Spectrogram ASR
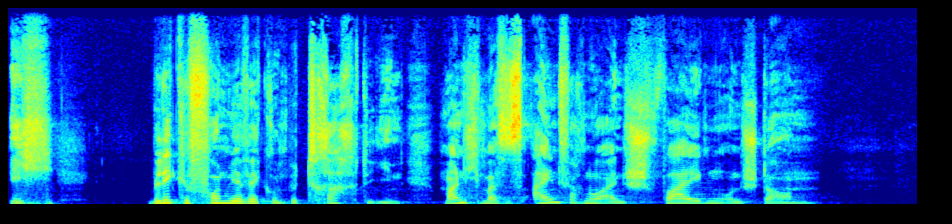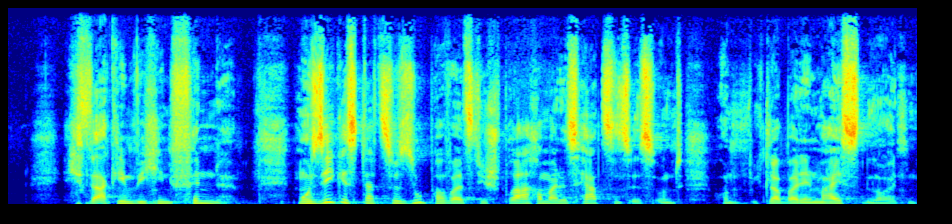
Ich blicke von mir weg und betrachte ihn. Manchmal ist es einfach nur ein Schweigen und Staunen. Ich sage ihm, wie ich ihn finde. Musik ist dazu super, weil es die Sprache meines Herzens ist und, und ich glaube bei den meisten Leuten.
